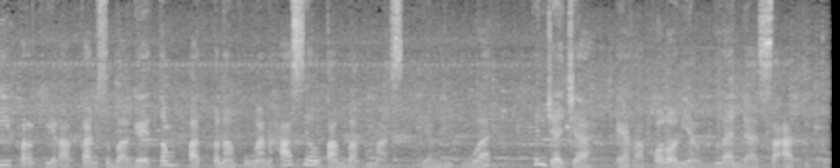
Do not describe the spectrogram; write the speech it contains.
diperkirakan sebagai tempat penampungan hasil tambang emas yang dibuat penjajah era kolonial Belanda saat itu.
